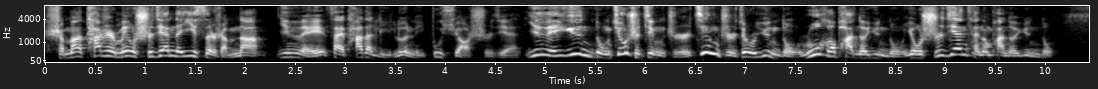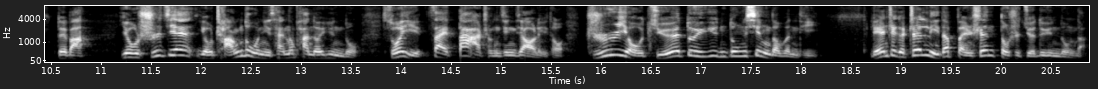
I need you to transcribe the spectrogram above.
什么？它是没有时间的意思是什么呢？因为在它的理论里不需要时间，因为运动就是静止，静止就是运动。如何判断运动？有时间才能判断运动，对吧？有时间有长度，你才能判断运动。所以在大乘经教里头，只有绝对运动性的问题。连这个真理的本身都是绝对运动的，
